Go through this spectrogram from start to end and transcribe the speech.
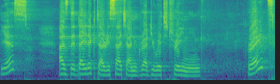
yes, as the Director Research and Graduate Training, right?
